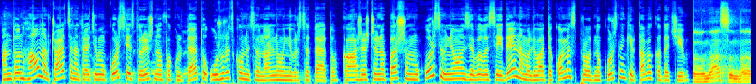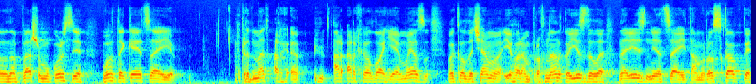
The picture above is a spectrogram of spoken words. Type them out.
Антон Гал навчається на третьому курсі історичного факультету Ужгородського національного університету. Каже, що на першому курсі у нього з'явилася ідея намалювати комікс про однокурсників та викладачів. У нас на, на першому курсі був такий цей предмет архе- ар- археологія. Ми з викладачем Ігорем Прохненко їздили на різні цей там розкопки,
